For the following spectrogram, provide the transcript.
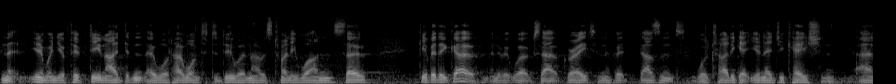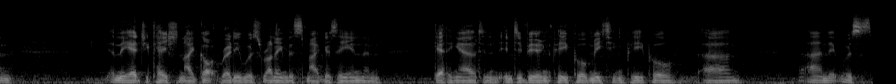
You know, when you're 15, I didn't know what I wanted to do when I was 21. So, give it a go. And if it works out, great. And if it doesn't, we'll try to get you an education." And and the education I got really was running this magazine and getting out and interviewing people, meeting people, um, and it was,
